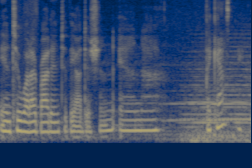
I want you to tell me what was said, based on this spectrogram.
into what I brought into the audition, and uh, they cast me.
